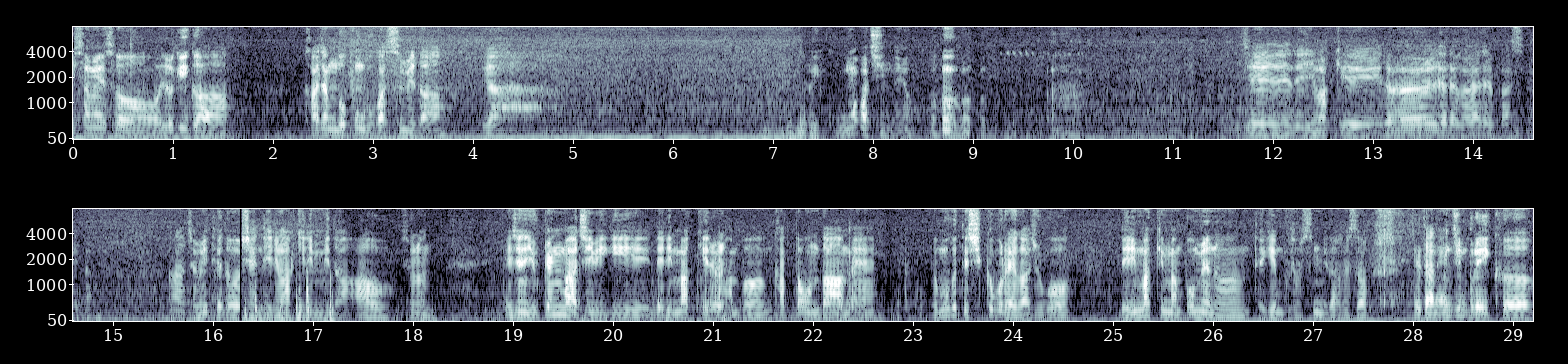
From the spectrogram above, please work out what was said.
이 섬에서 여기가 가장 높은 것 같습니다. 이야. 여기 고구마밭이 있네요. 이제 내리막길을 내려가야 될 것 같습니다. 아, 저 밑에도 이제 내리막길입니다. 아우, 저는 예전에 600마지기 내리막길을 한번 갔다 온 다음에 너무 그때 시급을 해가지고 내리막길만 보면은 되게 무섭습니다. 그래서 일단 엔진 브레이크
